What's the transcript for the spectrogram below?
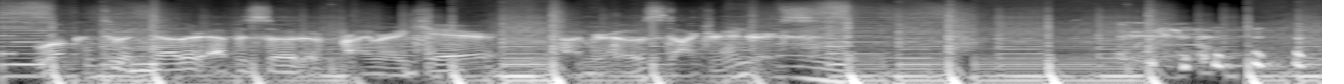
Welcome to another episode of Primary Care. I'm your host, Dr. Hendricks.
